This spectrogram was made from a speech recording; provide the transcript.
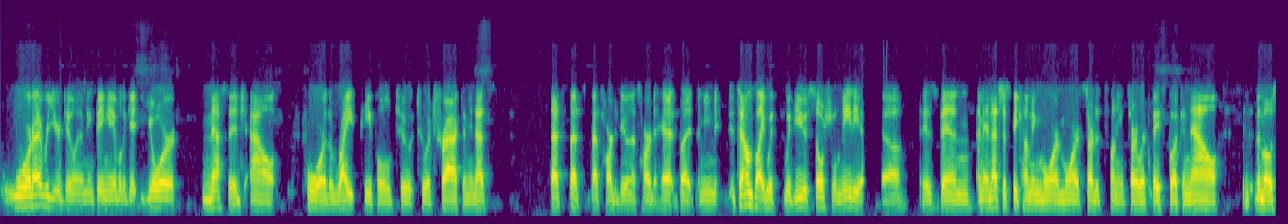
whatever you're doing, I mean, being able to get your message out for the right people to to attract. I mean, that's that's that's that's hard to do and that's hard to hit. But I mean, it sounds like with with you, social media has been. I mean, that's just becoming more and more. It started. It's funny. It started with Facebook, and now the most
